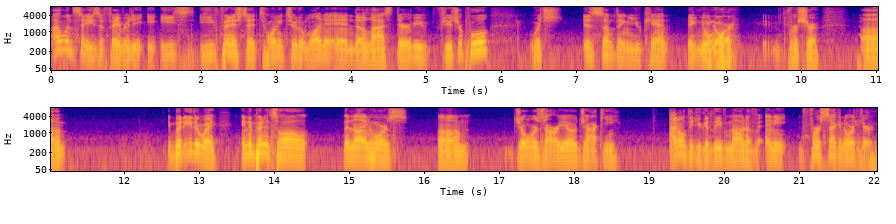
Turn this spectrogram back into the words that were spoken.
I wouldn't say he's a favorite. He, he he's he finished at twenty two to one in the last Derby future pool, which is something you can't ignore, ignore. for sure. Um, but either way, Independence Hall, the nine horse, um, Joe Rosario jockey. I don't think you could leave him out of any first, second, or third.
